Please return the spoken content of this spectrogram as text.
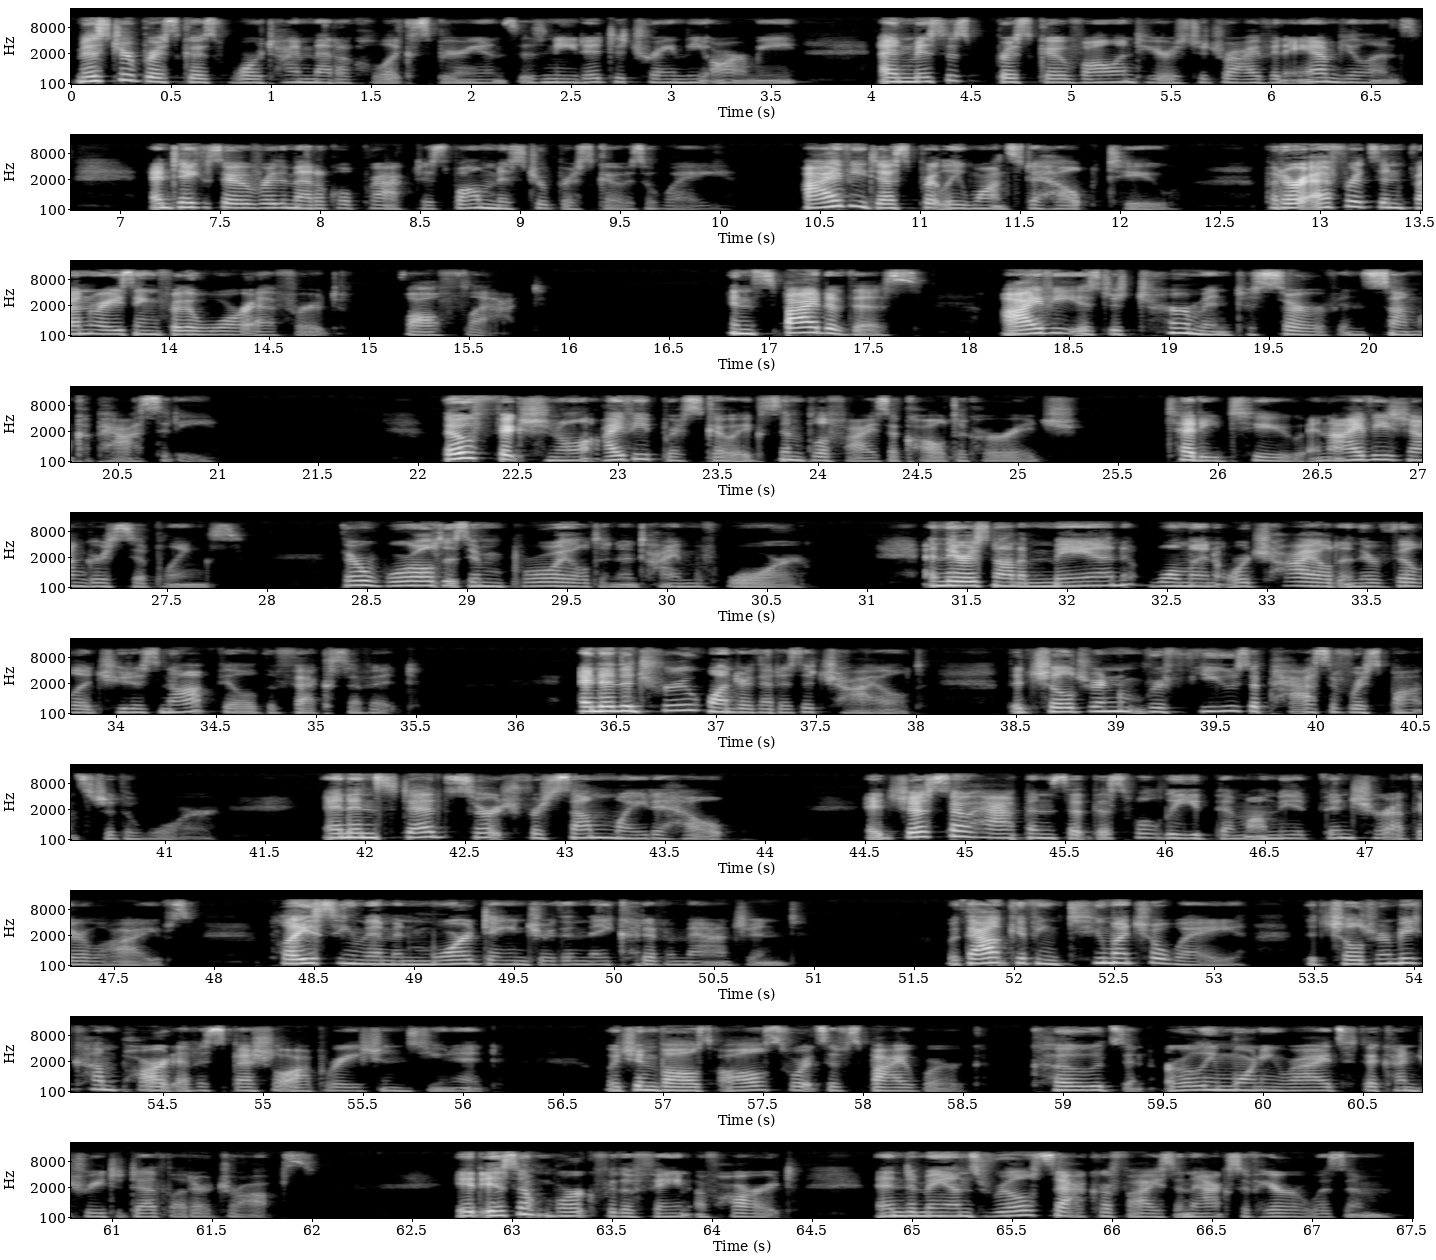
Mr. Briscoe's wartime medical experience is needed to train the Army, and Mrs. Briscoe volunteers to drive an ambulance and takes over the medical practice while Mr. Briscoe is away. Ivy desperately wants to help too, but her efforts in fundraising for the war effort fall flat. In spite of this, Ivy is determined to serve in some capacity. Though fictional, Ivy Briscoe exemplifies a call to courage. Teddy, too, and Ivy's younger siblings. Their world is embroiled in a time of war, and there is not a man, woman, or child in their village who does not feel the effects of it. And in the true wonder that is a child, the children refuse a passive response to the war and instead search for some way to help. It just so happens that this will lead them on the adventure of their lives, placing them in more danger than they could have imagined. Without giving too much away, the children become part of a special operations unit, which involves all sorts of spy work, codes, and early morning rides through the country to dead letter drops. It isn't work for the faint of heart and demands real sacrifice and acts of heroism,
